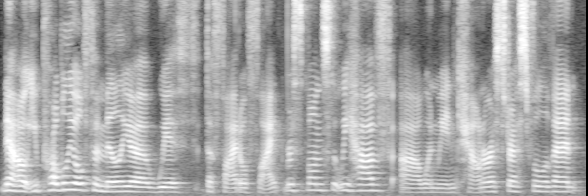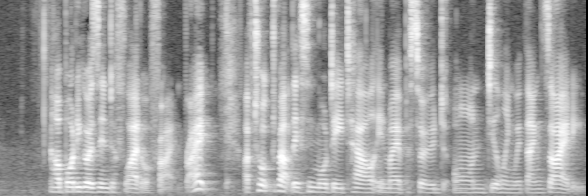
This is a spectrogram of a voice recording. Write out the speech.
Now, you're probably all familiar with the fight or flight response that we have uh, when we encounter a stressful event. Our body goes into flight or fight, right? I've talked about this in more detail in my episode on dealing with anxiety.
